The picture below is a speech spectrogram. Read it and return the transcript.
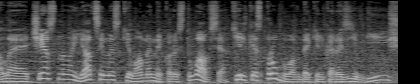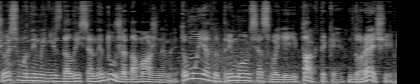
але чесно, я цими скілами не користувався, тільки спробував декілька разів, і щось вони мені здалися не дуже дамажними, тому я дотримувався своєї тактики. До речі,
